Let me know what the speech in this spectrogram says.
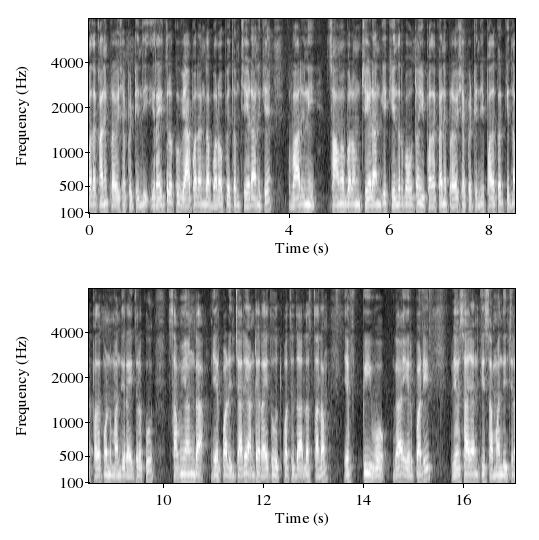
పథకాన్ని ప్రవేశపెట్టింది. ఈ రైతులకు వ్యాపారంగా బలోపేతం చేయడానికే వారిని స్వామిబలం చేయడానికి కేంద్ర ప్రభుత్వం ఈ పథకాన్ని ప్రవేశపెట్టింది. పథకం కింద పదకొండు మంది రైతులకు సమయంగా ఏర్పడించాలి అంటే రైతు ఉత్పత్తిదారుల స్థలం ఎఫ్పిఓగా ఏర్పడి వ్యవసాయానికి సంబంధించిన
